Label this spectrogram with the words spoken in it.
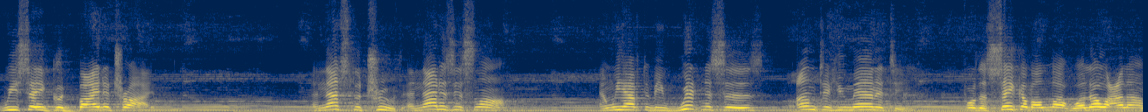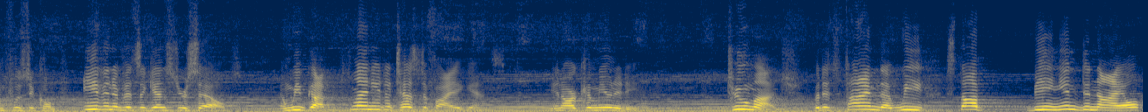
we say goodbye to tribe. And that's the truth, and that is Islam. And we have to be witnesses unto humanity for the sake of Allah, even if it's against yourselves. And we've got plenty to testify against in our community. Too much. But it's time that we stop being in denial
